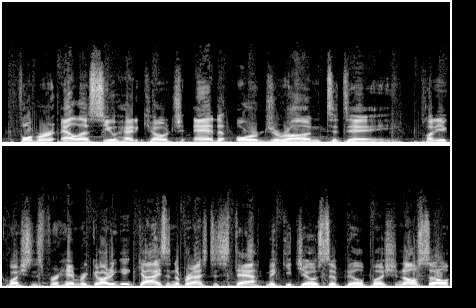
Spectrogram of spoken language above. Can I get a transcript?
former LSU head coach Ed Orgeron today. Plenty of questions for him regarding it. Guys in Nebraska staff, Mickey Joseph, Bill Busch, and also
